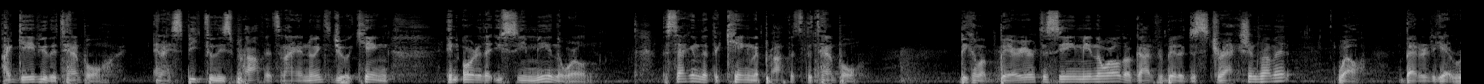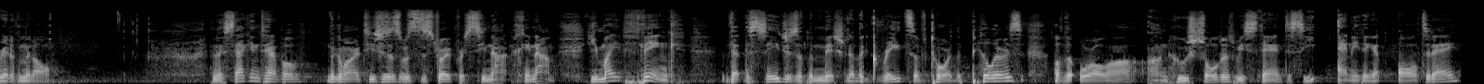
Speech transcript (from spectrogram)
I gave you the temple, and I speak through these prophets, and I anointed you a king in order that you see me in the world. The second that the king, the prophets, the temple become a barrier to seeing me in the world, or God forbid, a distraction from it, well, better to get rid of them at all. And the second temple, the Gemara teaches us, was destroyed for sinat chinam. You might think that the sages of the Mishnah, the greats of Torah, the pillars of the oral law on whose shoulders we stand to see anything at all today,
